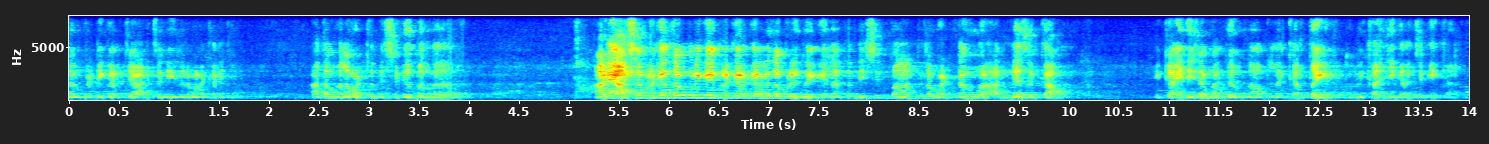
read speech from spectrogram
दमदाटी करायच्या अडचणी निर्माण करायच्या आता मला वाटतं ते सगळं बंद झालं. आणि अशा प्रकारचा कोणी काही प्रकार करण्याचा प्रयत्न केला तर निश्चितपणाने त्याला घटनावर आणण्याचं काम हे कायद्याच्या माध्यमातून आपल्याला करता येईल. तुम्ही काळजी करायचं काही कारण.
